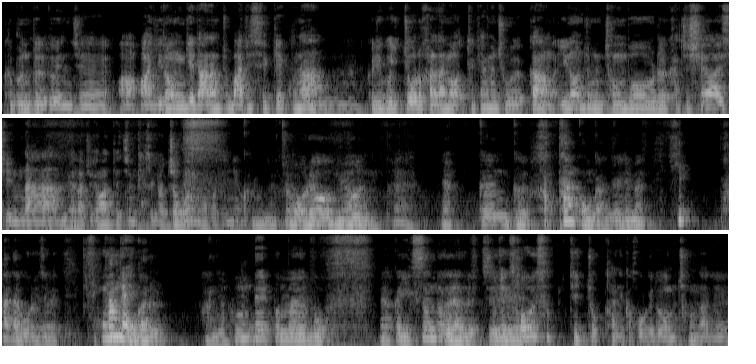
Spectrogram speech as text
그분들도 이제 아, 아, 이런 게 나랑 좀 맞을 수 있겠구나 음. 그리고 이쪽으로 가려면 어떻게 하면 좋을까 이런 좀 정보를 같이 쉐어할 수 있나 네. 해가지고 형한테 지금 계속 여쭤보는 거거든요. 그러면 좀 어려우면 네. 약간 그 핫한 공간 예를 들면 hip하다고 그러죠. hip한 홍대. 공간을 아니 홍대뿐만 아니라 뭐 약간 익선동이라든지 요즘 서울숲 뒤쪽 가니까 거기도 엄청나게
